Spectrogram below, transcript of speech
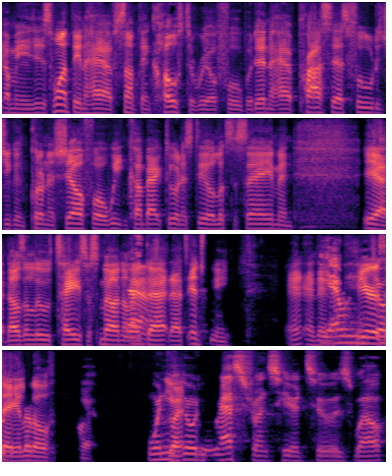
I mean, it's one thing to have something close to real food, but then to have processed food that you can put on a shelf for a week and come back to it and it still looks the same, and yeah, doesn't lose taste or smell, nothing yeah. like that. That's interesting. And, and then yeah, here's a little. When you go, go to restaurants here too, as well,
